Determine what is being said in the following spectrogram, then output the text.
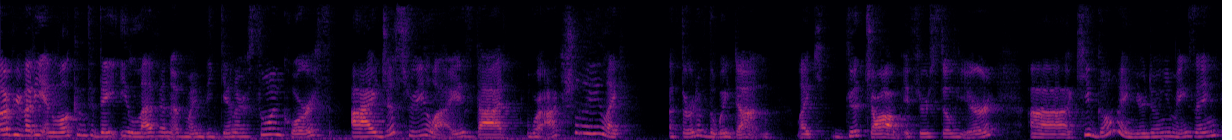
everybody and welcome to day 11 of my beginner sewing course. I just realized that we're actually like a third of the way done. Like good job if you're still here. Uh, keep going, you're doing amazing.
